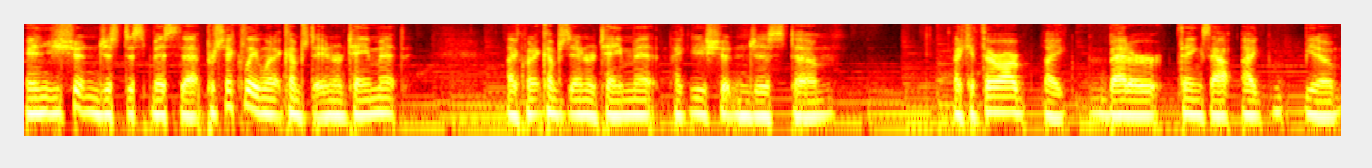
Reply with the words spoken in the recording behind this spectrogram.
and you shouldn't just dismiss that, particularly when it comes to entertainment. Like when it comes to entertainment, like you shouldn't just um, like if there are like better things out like you know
